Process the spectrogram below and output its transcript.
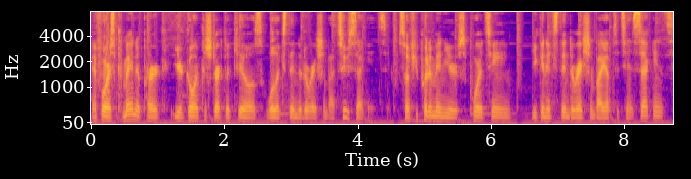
And for his Commander perk, your Going Constructor kills will extend the duration by 2 seconds. So if you put him in your support team, you can extend duration by up to 10 seconds,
